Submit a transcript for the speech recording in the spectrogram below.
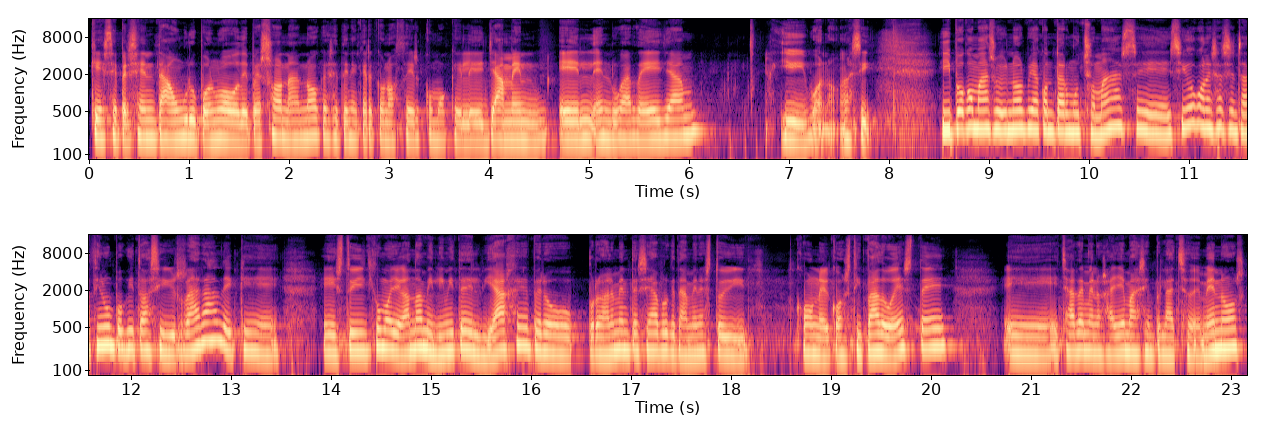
que se presenta un grupo nuevo de personas, ¿no? Que se tiene que reconocer como que le llamen él en lugar de ella y bueno, así. Y poco más, hoy no os voy a contar mucho más. Eh, sigo con esa sensación un poquito así rara de que estoy como llegando a mi límite del viaje, pero probablemente sea porque también estoy con el constipado este. Eh, echar de menos a Yema siempre la echo de menos.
